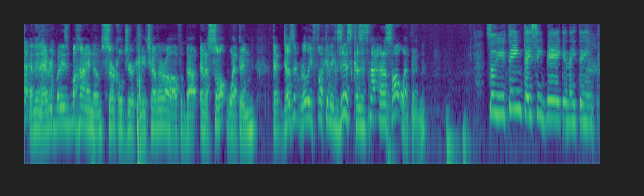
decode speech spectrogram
and then everybody's behind them, circle jerking each other off about an assault weapon that doesn't really fucking exist because it's not an assault weapon. so you think they see big and they think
